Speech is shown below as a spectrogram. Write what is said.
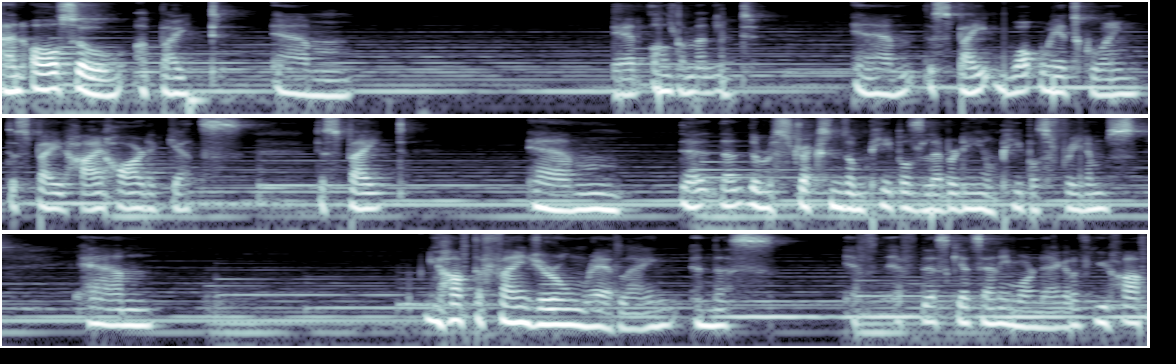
and also about um, that ultimately, um, despite what way it's going, despite how hard it gets, despite um, the, the, the restrictions on people's liberty, on people's freedoms, um, you have to find your own red line in this. If if this gets any more negative, you have.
